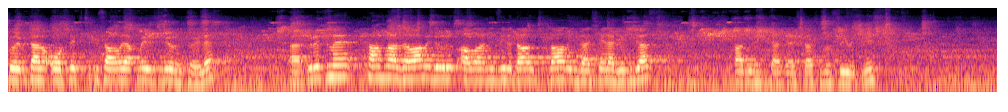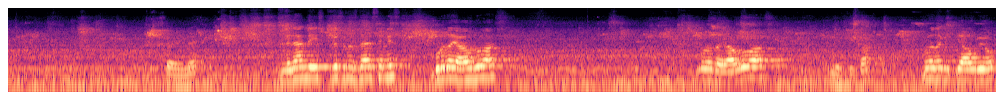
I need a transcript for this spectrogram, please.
Şöyle bir tane ortaya küçük bir salma yapmayı düşünüyorum şöyle. Yani üretime tam gaz devam ediyoruz. Allah'ın izniyle daha daha da güzel şeyler yapacağız. Daha bir arkadaşlar şunun suyu bitmiş. Şöyle. Neden değiştiriyorsunuz derseniz burada yavru var. Burada yavru var. Bir dakika. Burada bir yavru yok.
